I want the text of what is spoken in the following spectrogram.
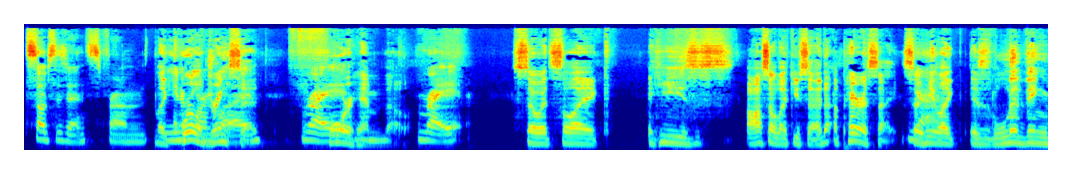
substance from like the Quirrell drinks blood. it right for him though. right So it's like he's also like you said a parasite. So he like is living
